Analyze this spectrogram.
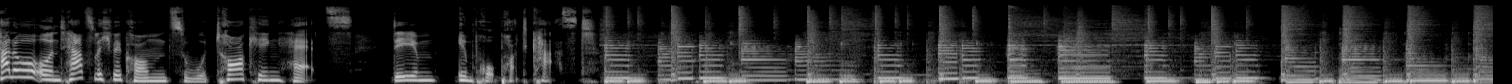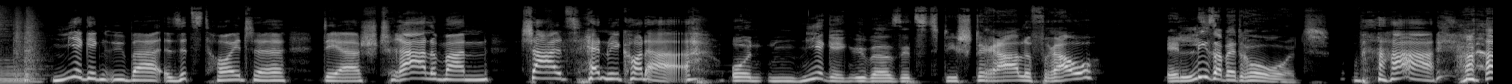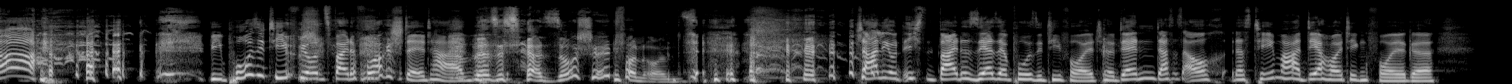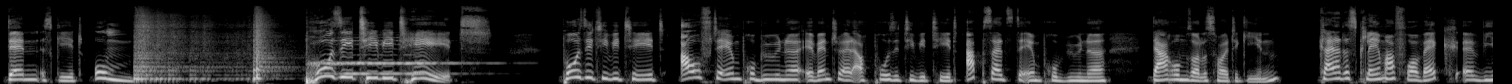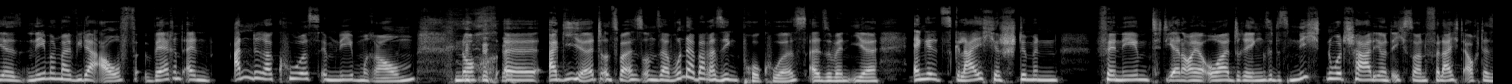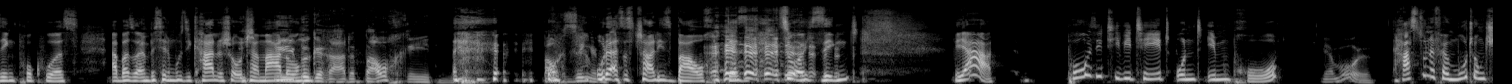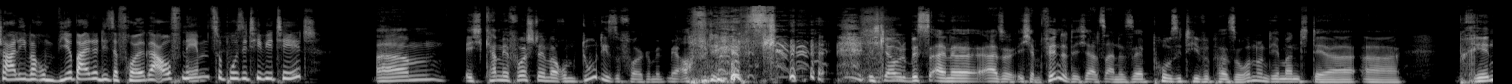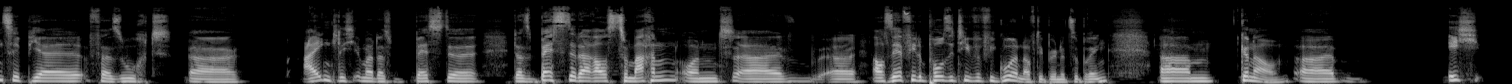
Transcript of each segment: Hallo und herzlich willkommen zu Talking Heads, dem Impro-Podcast. Mir gegenüber sitzt heute der Strahlemann Charles Henry Codder. Und mir gegenüber sitzt die Strahlefrau Elisabeth Roth. Haha. Wie positiv wir uns beide vorgestellt haben. Das ist ja so schön von uns. Charlie und ich sind beide sehr, sehr positiv heute, denn das ist auch das Thema der heutigen Folge. Denn es geht um Positivität. Positivität auf der Improbühne, eventuell auch Positivität abseits der Improbühne. Darum soll es heute gehen. Kleiner Disclaimer vorweg, äh, wir nehmen mal wieder auf, während ein anderer Kurs im Nebenraum noch äh, agiert. Und zwar ist es unser wunderbarer Singpro-Kurs. Also wenn ihr engelsgleiche Stimmen vernehmt, die an euer Ohr dringen, sind es nicht nur Charlie und ich, sondern vielleicht auch der Singpro-Kurs. Aber so ein bisschen musikalische Untermalung. Ich übe gerade Bauchreden. Bauchsingen. Oder es ist Charlies Bauch, der zu euch singt. Ja, Positivität und Impro. Jawohl. Hast du eine Vermutung, Charlie, warum wir beide diese Folge aufnehmen zur Positivität? Ähm, ich kann mir vorstellen, warum du diese Folge mit mir aufnimmst. ich glaube, du bist eine, also ich empfinde dich als eine sehr positive Person und jemand, der äh, prinzipiell versucht, äh, eigentlich immer das Beste, das Beste daraus zu machen und äh, äh, auch sehr viele positive Figuren auf die Bühne zu bringen. Ähm, Genau. Äh, ich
